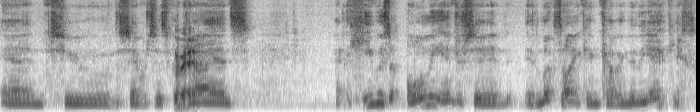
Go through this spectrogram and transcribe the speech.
and to the San Francisco Right. Giants. He was only interested, it looks like, in coming to the Yankees.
